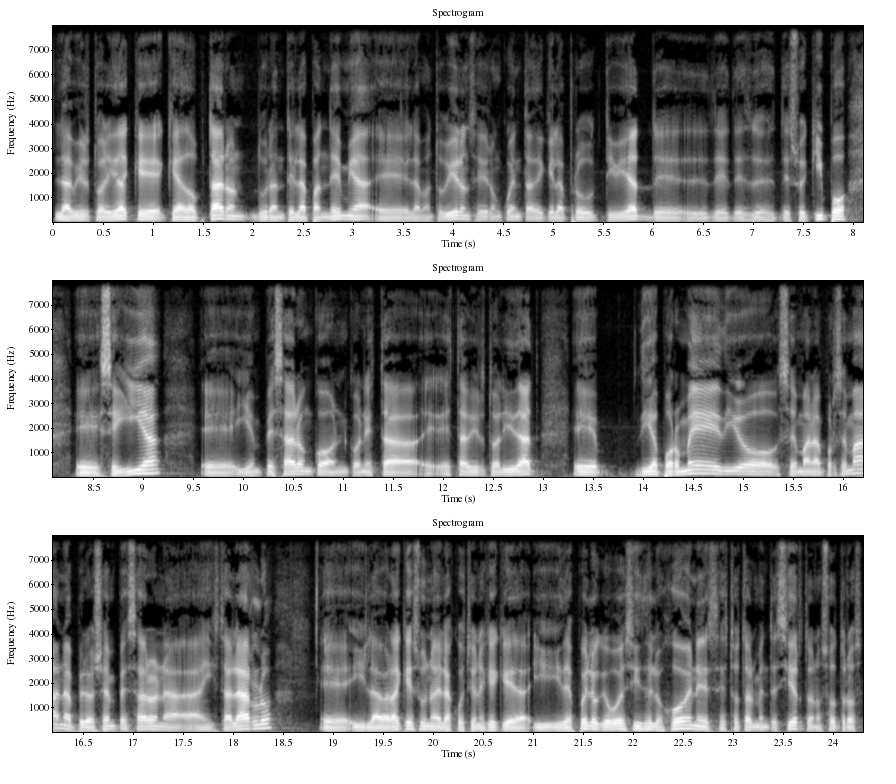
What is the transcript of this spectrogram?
la virtualidad que, que adoptaron durante la pandemia eh, la mantuvieron, se dieron cuenta de que la productividad de, de, su equipo eh, seguía. Eh, y empezaron con, con esta, esta virtualidad día por medio, semana por semana, pero ya empezaron a instalarlo eh, y la verdad que es una de las cuestiones que queda. Y, después lo que vos decís de los jóvenes es totalmente cierto. Nosotros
